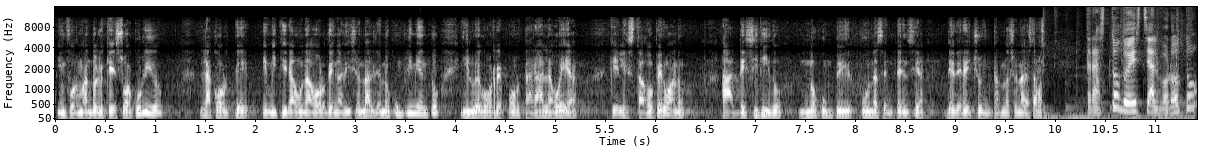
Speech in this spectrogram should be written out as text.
informándole que eso ha ocurrido, la Corte emitirá una orden adicional de no cumplimiento y luego reportará a la OEA que el Estado peruano ha decidido no cumplir una sentencia de derecho internacional. Tras todo este alboroto,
